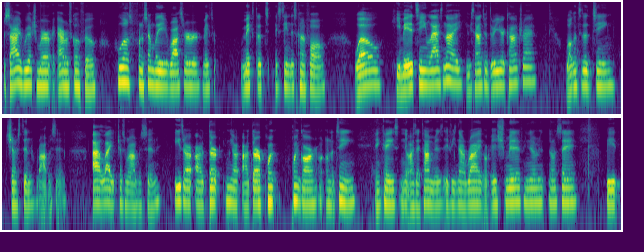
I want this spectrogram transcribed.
besides Rui Hachimura and Admiral Schofield, who else from the assembly roster makes makes the team this kind of fall? Well, he made a team last night. He signed to a three-year contract. Welcome to the team, Justin Robinson. I like Justin Robinson. He's our, our third our, our third point point guard on, the team. In case you know Isaiah Thomas, if he's not right, or Ish Smith, you know, you know what I'm saying. He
